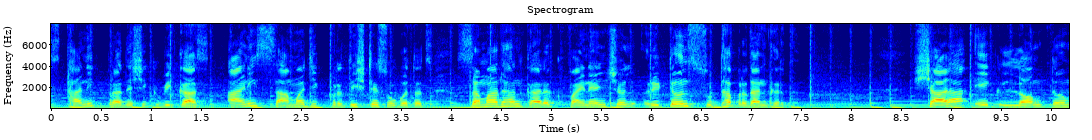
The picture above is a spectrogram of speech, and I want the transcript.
स्थानिक प्रादेशिक विकास आणि सामाजिक प्रतिष्ठेसोबतच समाधानकारक फायनान्शियल रिटर्न्ससुद्धा प्रदान करतं. शाळा एक लाँग टर्म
